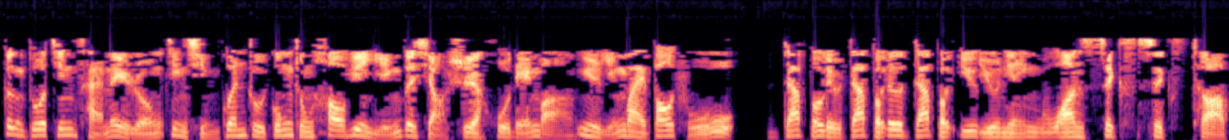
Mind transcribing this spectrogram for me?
更多精彩内容，敬请关注公众号“运营的小事互联网运营外包服务”。w w w union one six six top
